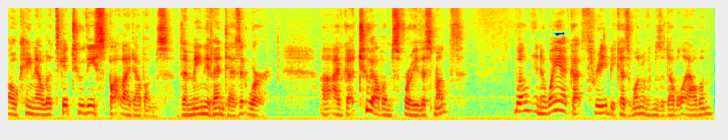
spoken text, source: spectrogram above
Okay, now let's get to the spotlight albums, the main event as it were. Uh, I've got two albums for you this month. Well, in a way, I've got three because one of them is a double album.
